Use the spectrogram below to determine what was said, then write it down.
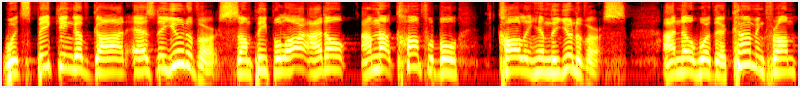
with speaking of God as the universe. Some people are. I don't I'm not comfortable calling him the universe. I know where they're coming from,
